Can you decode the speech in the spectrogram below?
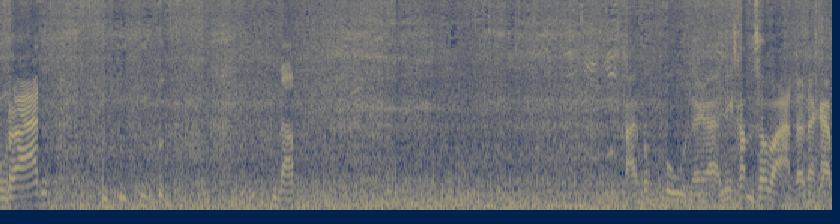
ของร้านนับ ขายพวกปูนะครับนี่คำสวัสดนะครับ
